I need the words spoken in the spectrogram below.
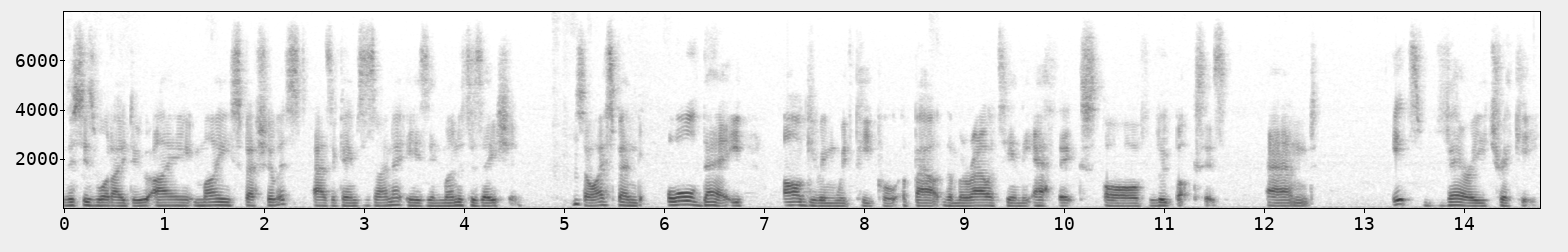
This is what I do. I my specialist as a games designer is in monetization. Hmm. so I spend all day arguing with people about the morality and the ethics of loot boxes. And it's very tricky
